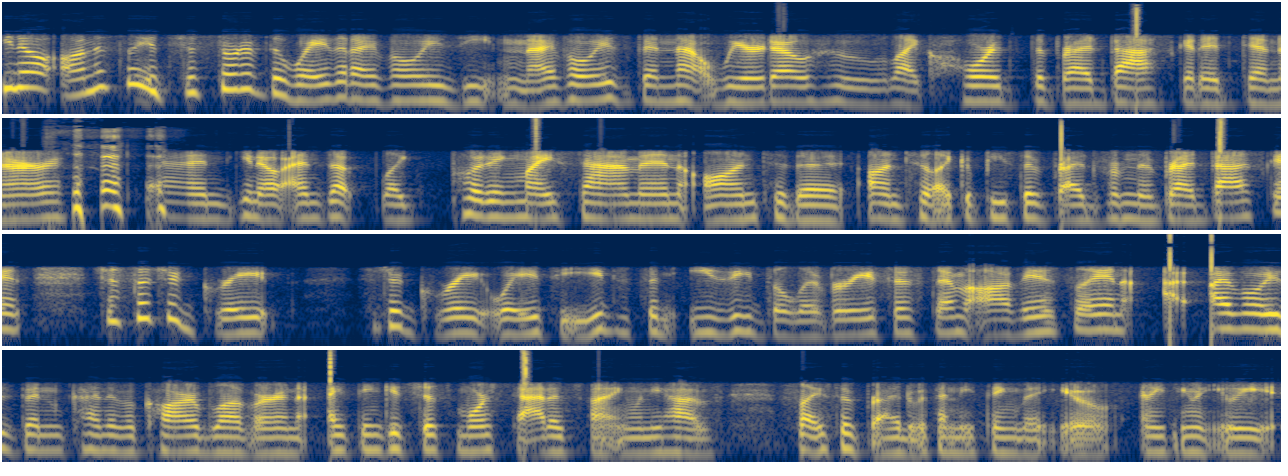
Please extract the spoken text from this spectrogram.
You know, honestly, it's just sort of the way that I've always eaten. I've always been that weirdo who like hoards the bread basket at dinner and, you know, ends up like putting my salmon onto the onto like a piece of bread from the bread basket. It's just such a great such a great way to eat. It's an easy delivery system, obviously, and I, I've always been kind of a carb lover, and I think it's just more satisfying when you have slice of bread with anything that you anything that you eat.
